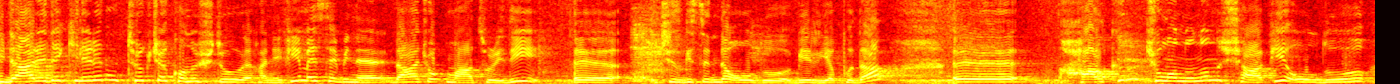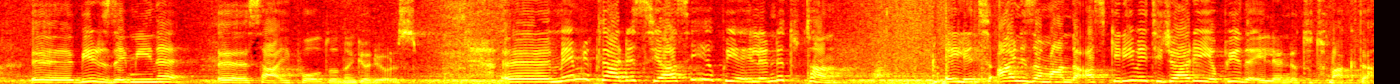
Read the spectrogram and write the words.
İdaredekilerin Türkçe konuştuğu ve Hanefi mezhebine daha çok maturidi e, çizgisinde olduğu bir yapıda e, halkın çoğunluğunun şafi olduğu e, bir zemine e, sahip olduğunu görüyoruz. E, Memlüklerde siyasi yapıyı ellerinde tutan elit aynı zamanda askeri ve ticari yapıyı da ellerinde tutmakta.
